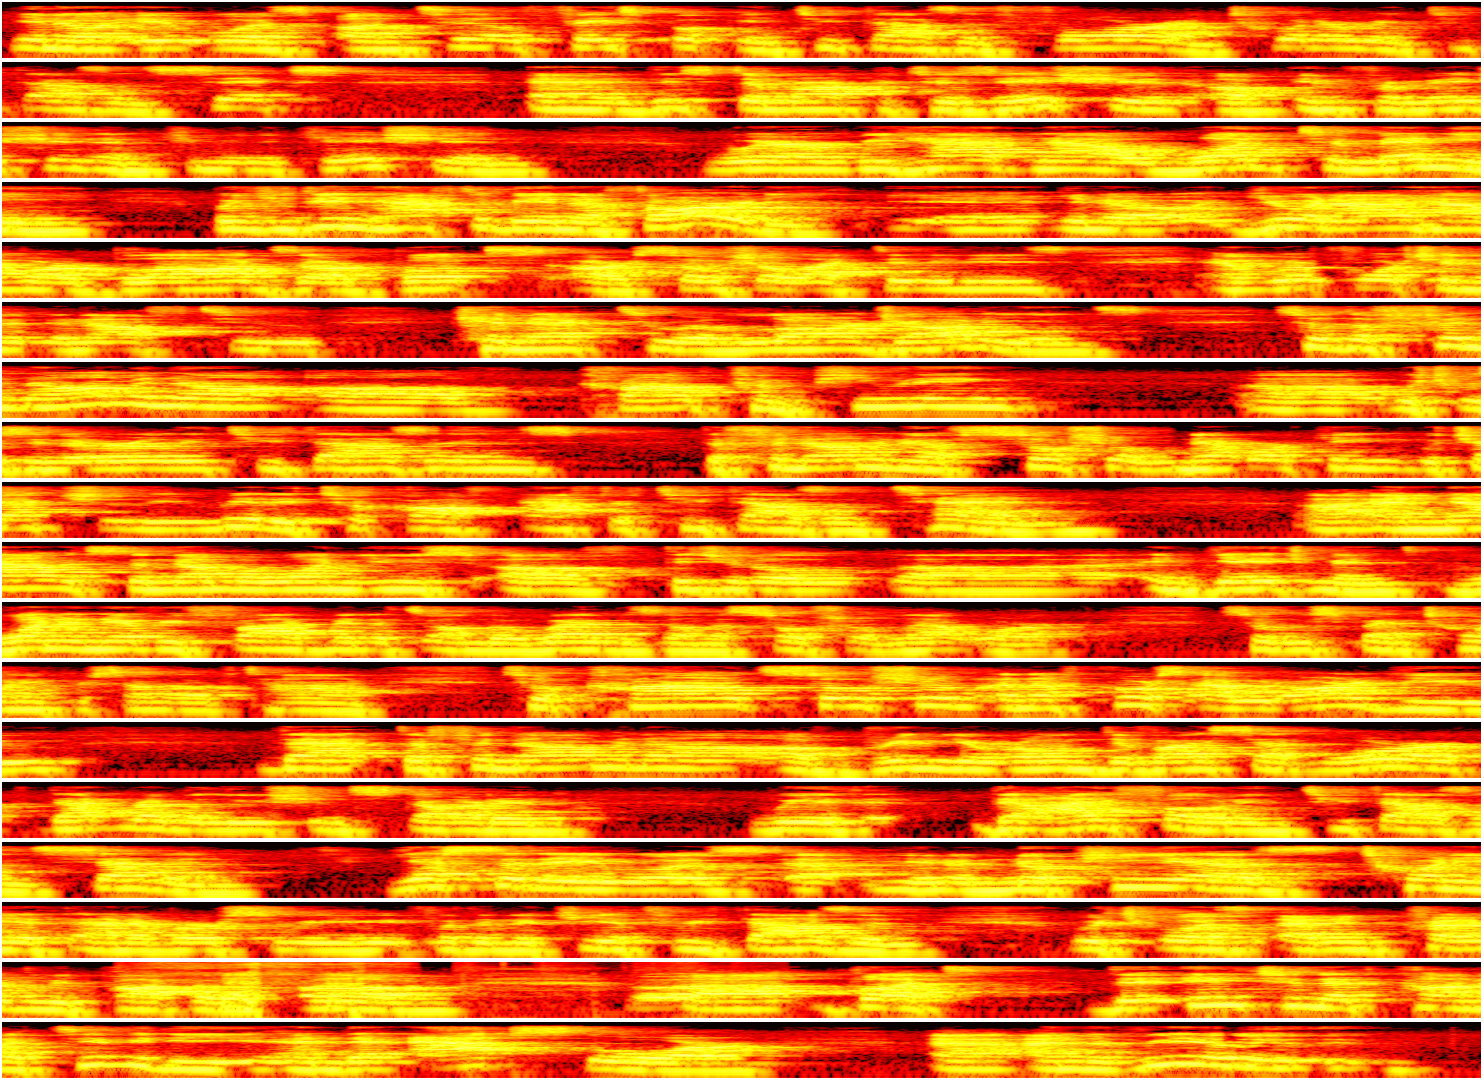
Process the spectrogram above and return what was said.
you know, it was until Facebook in 2004 and Twitter in 2006 and this democratization of information and communication where we had now one to many but you didn't have to be an authority you know you and i have our blogs our books our social activities and we're fortunate enough to connect to a large audience so the phenomena of cloud computing uh, which was in the early 2000s the phenomenon of social networking, which actually really took off after 2010. Uh, and now it's the number one use of digital uh, engagement. One in every five minutes on the web is on a social network. So we spend 20% of time. So cloud, social, and of course, I would argue that the phenomena of bring your own device at work, that revolution started with the iPhone in 2007 yesterday was uh, you know Nokia's 20th anniversary for the Nokia 3000, which was an incredibly popular phone. Uh, but the internet connectivity and the app store uh, and the real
